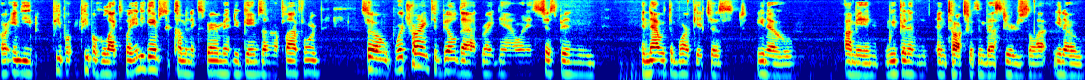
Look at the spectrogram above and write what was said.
or indie people people who like to play indie games to come and experiment new games on our platform. So we're trying to build that right now, and it's just been, and now with the market, just you know, I mean, we've been in, in talks with investors a lot, you know,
